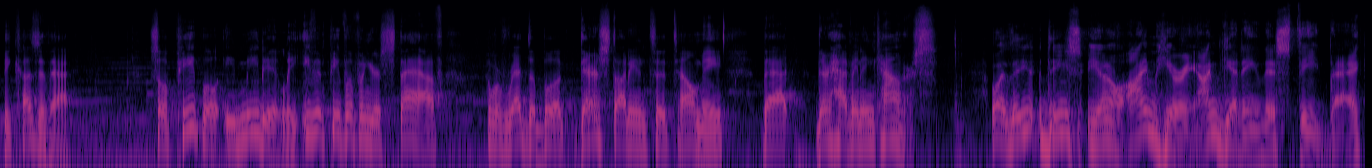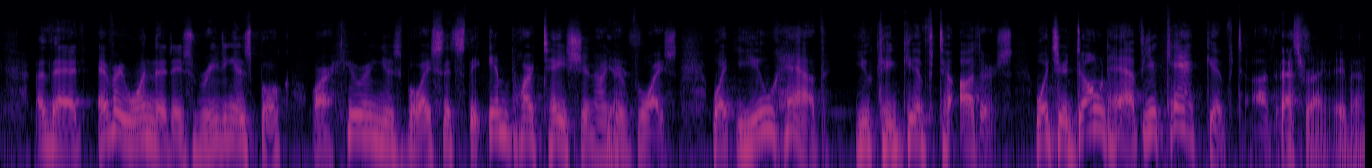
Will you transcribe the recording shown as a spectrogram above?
because of that. So people immediately, even people from your staff who have read the book, they're starting to tell me that they're having encounters. Well, the- these, you know, I'm hearing, I'm getting this feedback that everyone that is reading his book or hearing his voice, it's the impartation on your voice. What you have, you can give to others. What you don't have, you can't give to others. That's right. Amen.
